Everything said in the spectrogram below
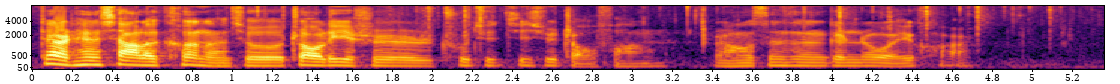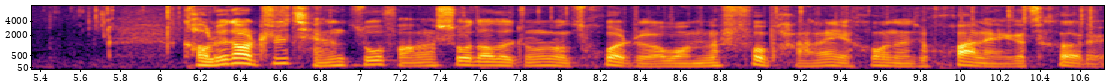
第二天下了课呢，就照例是出去继续找房，然后森森跟着我一块儿。考虑到之前租房受到的种种挫折，我们复盘了以后呢，就换了一个策略，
